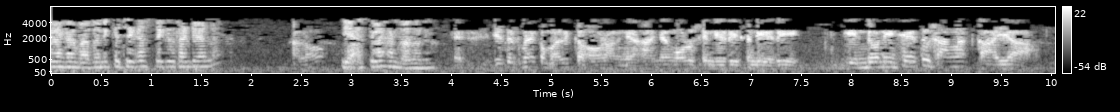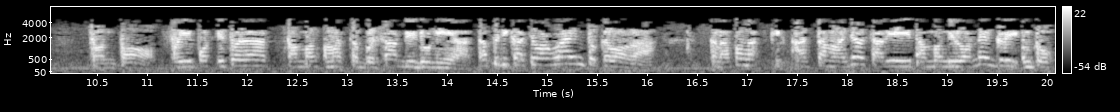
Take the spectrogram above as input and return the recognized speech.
Silahkan Pak Tony kecilkan sedikit radio Anda. Halo? Ya, silakan Pak Doni. Eh, Itu sebenarnya kembali ke orangnya, hanya ngurusin diri sendiri. Indonesia itu sangat kaya. Contoh, Freeport itu adalah tambang emas terbesar di dunia. Tapi dikasih orang lain untuk kelola. Kenapa nggak Antam aja cari tambang di luar negeri untuk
